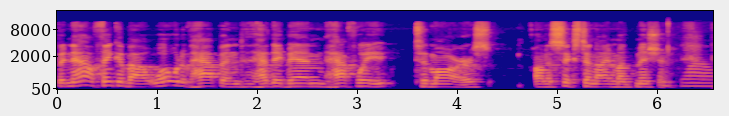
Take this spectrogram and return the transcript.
but now think about what would have happened had they been halfway to Mars on a six to nine month mission. Wow.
